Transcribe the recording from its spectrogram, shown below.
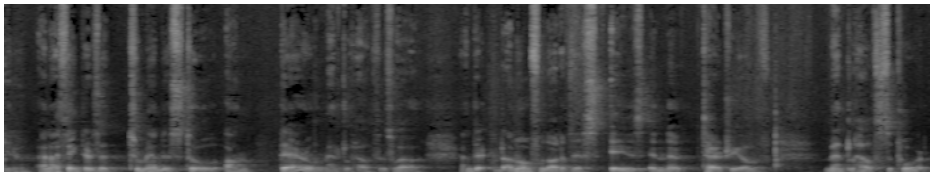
You know, and I think there's a tremendous toll on their own mental health as well. And there, an awful lot of this is in the territory of mental health support.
